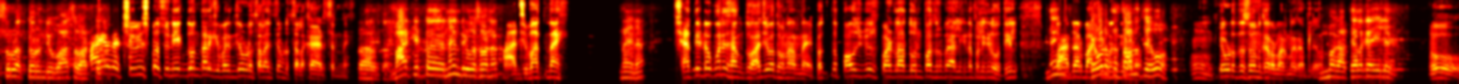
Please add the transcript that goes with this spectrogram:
सुरुवात करून देऊ बा असं वाटतं. चोवीसपासून एक दोन तारखेपर्यंत जेवढं चालायचं तेवढं चला काय अडचण नाही. मार्केट नाही ना दिवस होणार अजिबात नाही. नाही ना? छाती डोकून सांगतो अजिबात होणार नाही. फक्त पाऊस बिऊस पडला दोन पाच रुपये अलीकडे पलीकडे होतील. नाही बाजार बाकी तेवढं तर मंदी चालूच आहे हो. हम्म, तेवढं तर सहन करावं लागणार आहे आपल्याला. मग त्याला काय येईल हो.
